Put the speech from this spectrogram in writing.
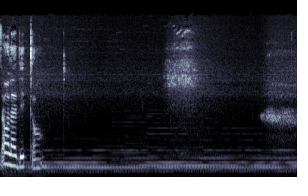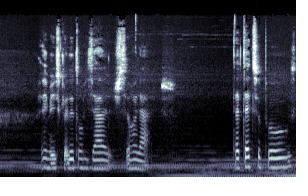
Dans la détente. Les muscles de ton visage se relâchent. Ta tête se pose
